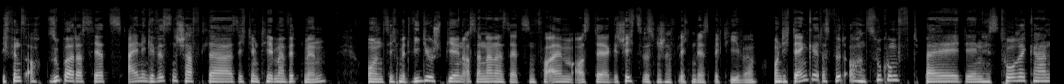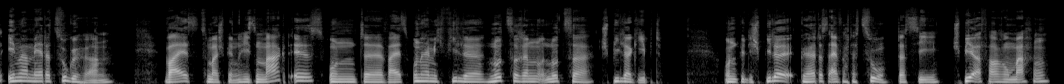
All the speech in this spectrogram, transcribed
ich finde es auch super, dass jetzt einige Wissenschaftler sich dem Thema widmen und sich mit Videospielen auseinandersetzen, vor allem aus der geschichtswissenschaftlichen Perspektive. Und ich denke, das wird auch in Zukunft bei den Historikern immer mehr dazugehören. Weil es zum Beispiel ein Riesenmarkt ist und äh, weil es unheimlich viele Nutzerinnen und Nutzer, Spieler gibt. Und für die Spieler gehört es einfach dazu, dass sie Spielerfahrungen machen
